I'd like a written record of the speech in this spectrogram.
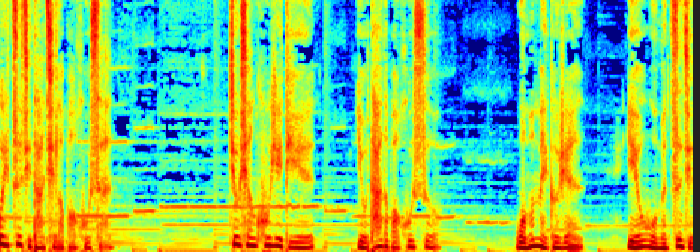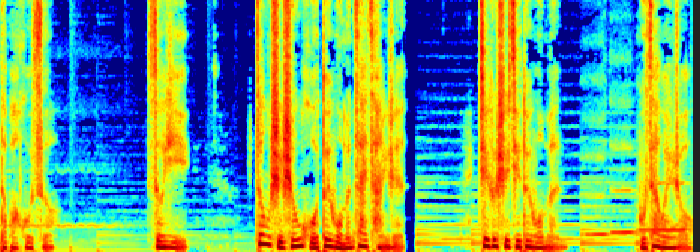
为自己打起了保护伞。就像枯叶蝶，有它的保护色，我们每个人。也有我们自己的保护色，所以，纵使生活对我们再残忍，这个世界对我们不再温柔，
